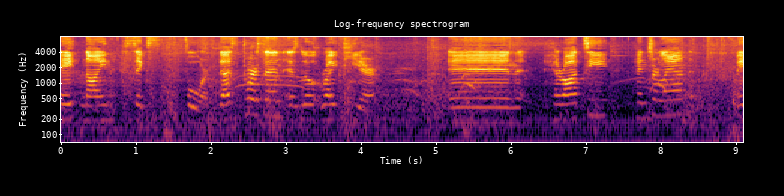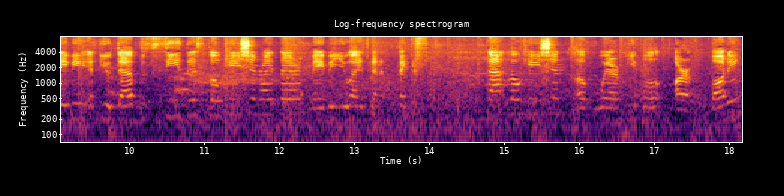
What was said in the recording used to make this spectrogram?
8964. This person is right here in Harathi hinterland maybe if you devs see this location right there maybe you guys can fix that location of where people are botting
